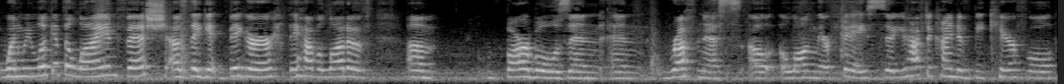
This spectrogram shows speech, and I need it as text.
when we look at the lionfish, as they get bigger, they have a lot of um, barbels and, and roughness al along their face. So you have to kind of be careful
